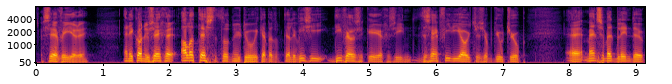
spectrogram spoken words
serveren. En ik kan u zeggen, alle testen tot nu toe, ik heb het op televisie diverse keren gezien. Er zijn video's op YouTube. mensen met blinde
